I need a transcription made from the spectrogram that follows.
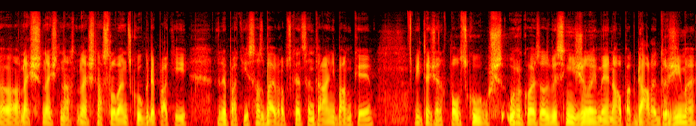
eh, než, než, na, než na Slovensku, kde platí, kde platí sazba Evropské centrální banky. Víte, že v Polsku už úrokové sazby snížily, my je naopak dále držíme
